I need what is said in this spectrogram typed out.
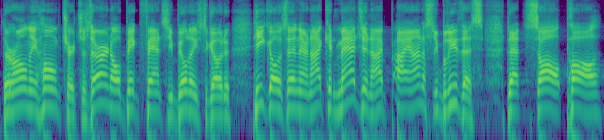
There are only home churches. There are no big fancy buildings to go to. He goes in there, and I can imagine, I, I honestly believe this, that Saul, Paul,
